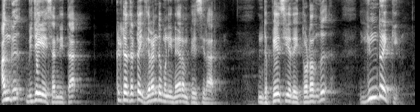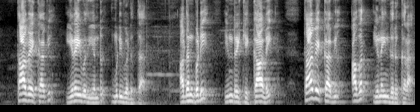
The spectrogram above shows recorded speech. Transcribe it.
அங்கு விஜயை சந்தித்தார். கிட்டத்தட்ட இரண்டு மணி நேரம் பேசினார். இந்த பேசியதை தொடர்ந்து இன்றைக்கு தாவேக்காவில் இணைவது என்று முடிவெடுத்தார். அதன்படி இன்றைக்கு காலை தாவேக்காவில் அவர் இணைந்திருக்கிறார்.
